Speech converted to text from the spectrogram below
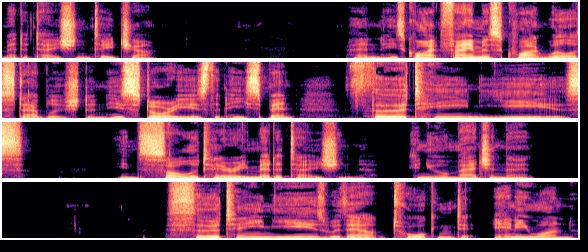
meditation teacher. And he's quite famous, quite well established. And his story is that he spent 13 years in solitary meditation. Can you imagine that? 13 years without talking to anyone?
